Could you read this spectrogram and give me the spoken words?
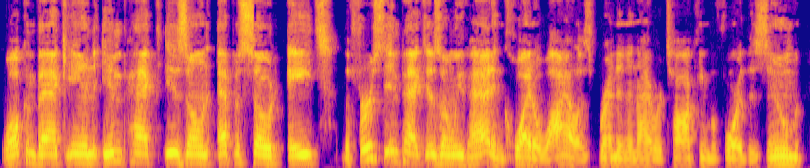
Welcome back in Impact Izzone episode 8. The first Impact Izzone we've had in quite a while, as Brendan and I were talking before the Zoom.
